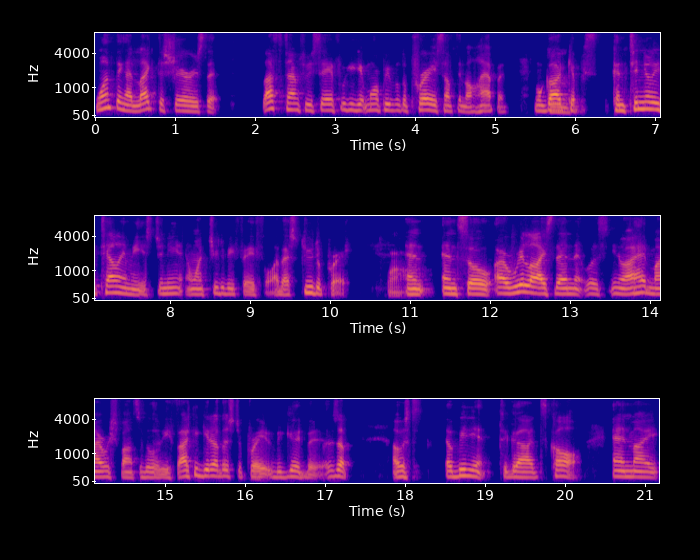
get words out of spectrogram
One thing I'd like to share is that lots of times we say if we could get more people to pray, something will happen. Well, God Mm. kept continually telling me, "Is Jeannine, I want you to be faithful. I've asked you to pray." Wow. And and so I realized then it was, you know, I had my responsibility. If I could get others to pray, it would be good. But it was up, I was obedient to God's call. And my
